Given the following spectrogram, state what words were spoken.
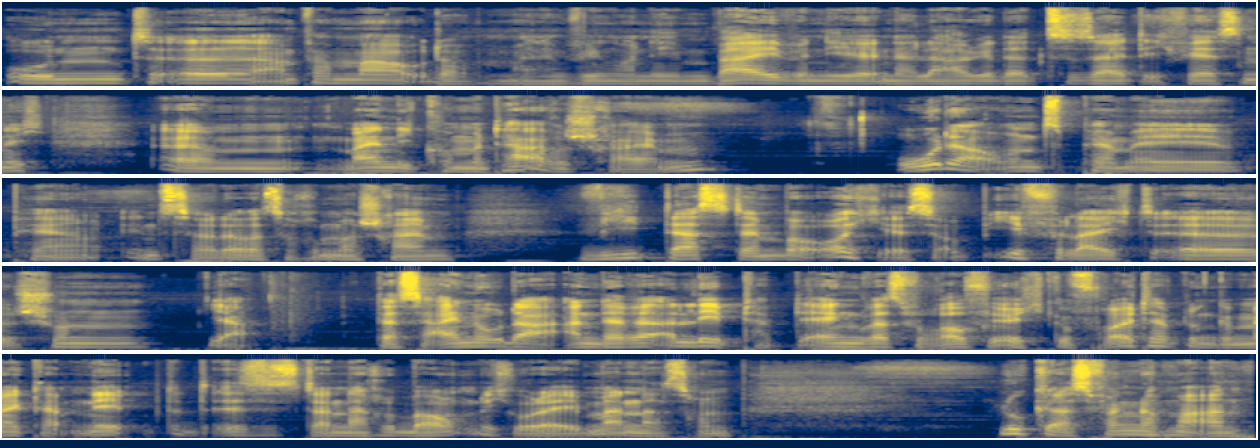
und äh, einfach mal, oder meinetwegen mal nebenbei, wenn ihr in der Lage dazu seid, ich weiß es nicht, ähm, mal in die Kommentare schreiben oder uns per Mail, per Insta oder was auch immer schreiben, wie das denn bei euch ist. Ob ihr vielleicht äh, schon, ja, das eine oder andere erlebt habt. Irgendwas, worauf ihr euch gefreut habt und gemerkt habt, nee, das ist es danach überhaupt nicht oder eben andersrum. Lukas, fang doch mal an.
